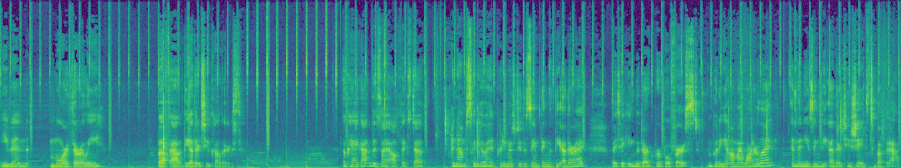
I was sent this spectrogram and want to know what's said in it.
even more thoroughly buff out the other two colors. Okay, I got this eye all fixed up. And now I'm just gonna go ahead pretty much do the same thing with the other eye by taking the dark purple first and putting it on my waterline and then using the other two shades to buff it out.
